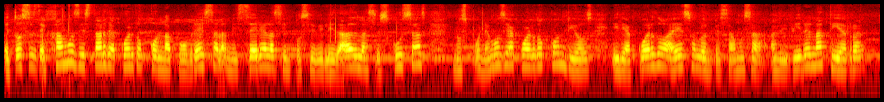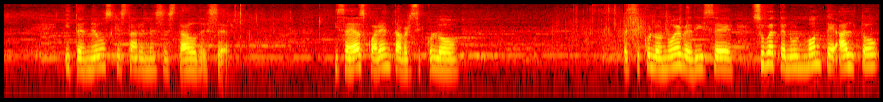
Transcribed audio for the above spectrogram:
Entonces dejamos de estar de acuerdo con la pobreza, la miseria, las imposibilidades, las excusas, nos ponemos de acuerdo con Dios y de acuerdo a eso lo empezamos a, vivir en la tierra y tenemos que estar en ese estado de ser. Isaías 40, versículo versículo 9 dice, súbete en un monte alto,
